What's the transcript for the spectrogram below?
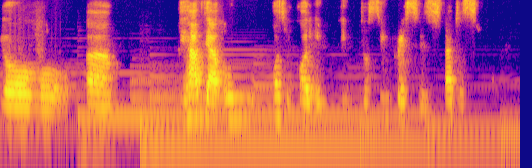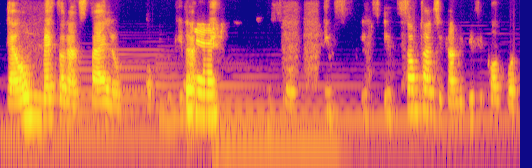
your um, they have their own what we call idiosyncrasies, that is their own method and style of, of looking at yeah. things. So it's it's it's sometimes it can be difficult, but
